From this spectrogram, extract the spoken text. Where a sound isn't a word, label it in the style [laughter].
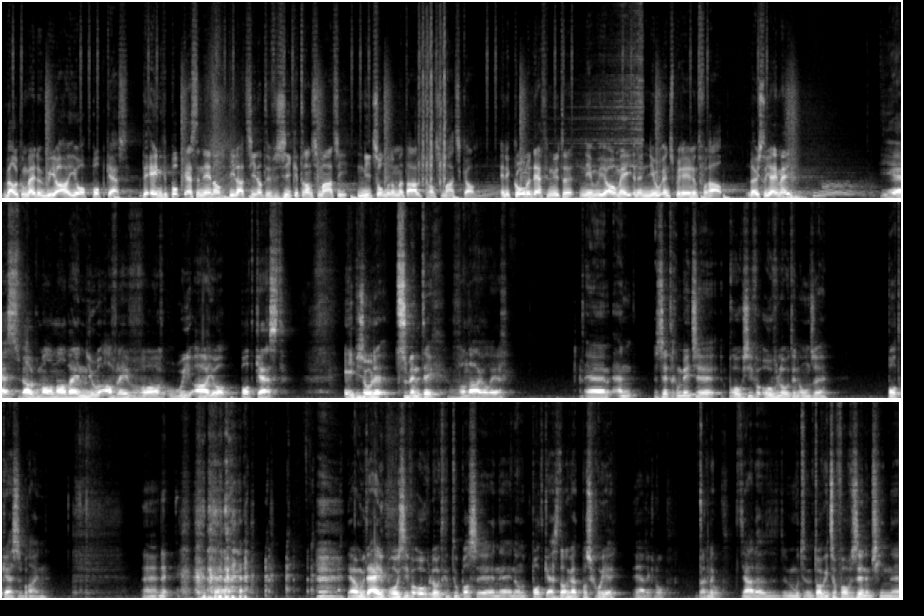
Welkom bij de We Are Your podcast. De enige podcast in Nederland die laat zien dat de fysieke transformatie niet zonder een mentale transformatie kan. In de komende 30 minuten nemen we jou mee in een nieuw inspirerend verhaal. Luister jij mee? Yes, welkom allemaal bij een nieuwe aflevering voor We Are Your podcast. Episode 20 vandaag alweer. Ehm, en zit er een beetje progressieve overload in onze podcast, Brian? Uh, nee. [laughs] ja, we moeten eigenlijk progressieve overload gaan toepassen in, in onze podcast. Dan gaat het pas groeien. Ja, dat klopt. Dat klopt. Ja, daar, moeten we toch iets voor verzinnen misschien. Uh,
